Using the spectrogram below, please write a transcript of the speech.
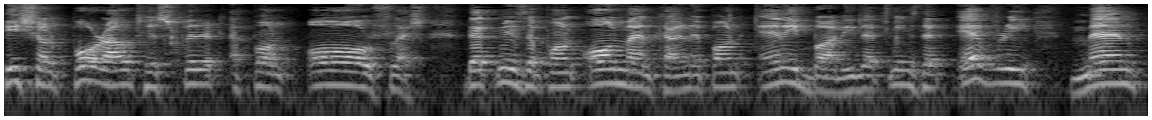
he shall pour out his spirit upon all flesh. That means upon all mankind, upon anybody. That means that every man,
